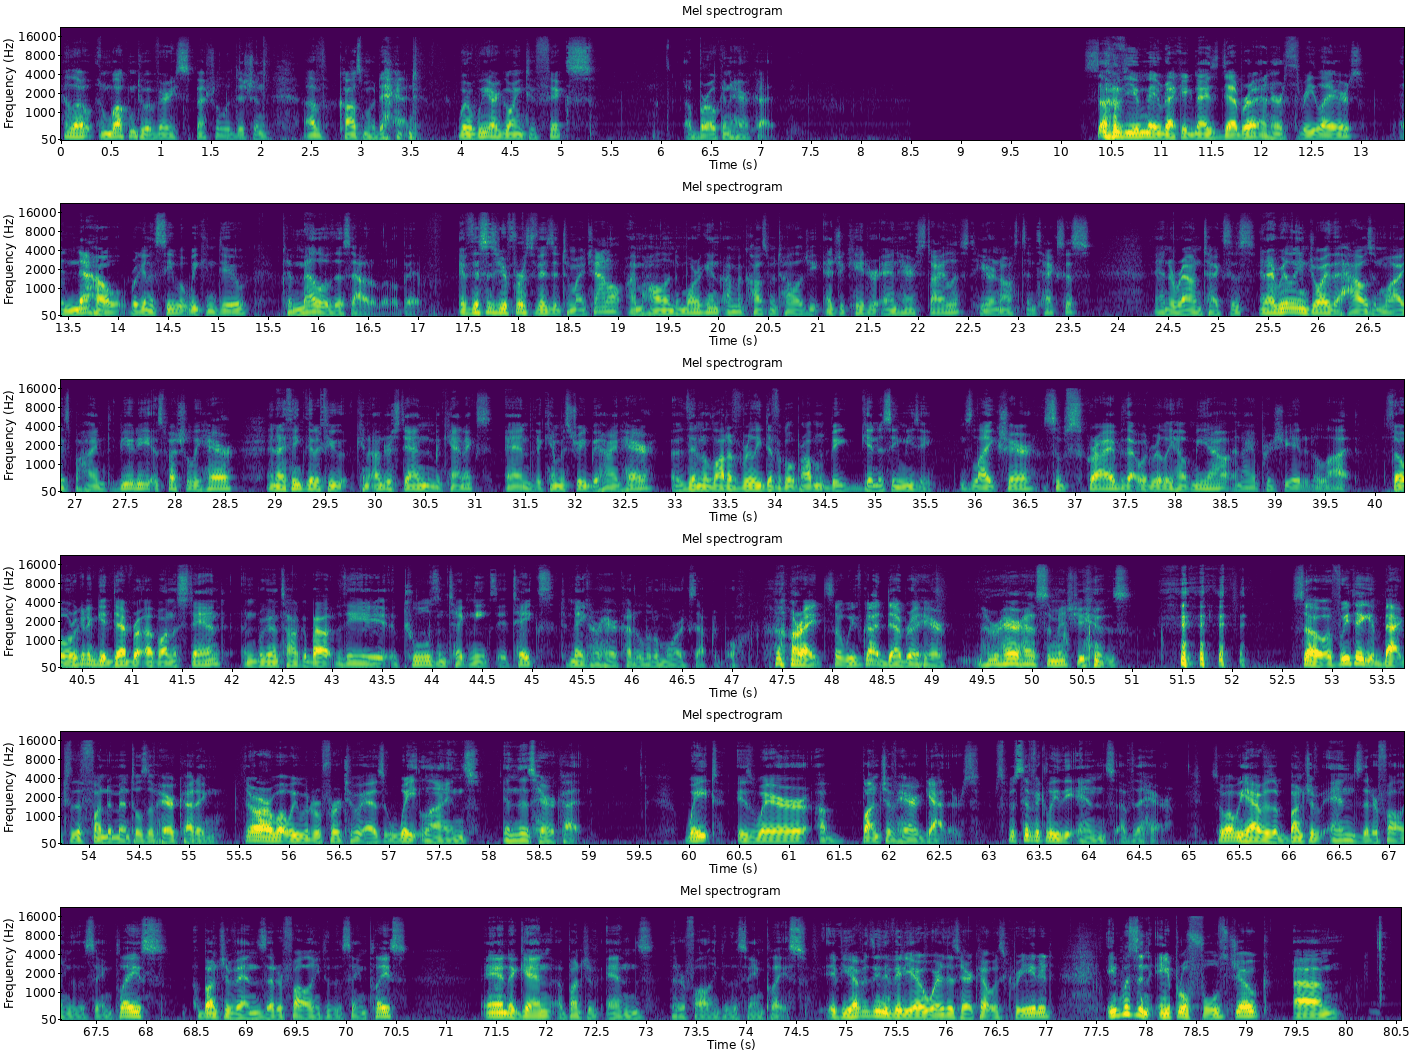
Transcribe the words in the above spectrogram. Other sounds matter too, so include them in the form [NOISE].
Hello, and welcome to a very special edition of Cosmo Dad, [LAUGHS] where we are going to fix a broken haircut. Some of you may recognize Deborah and her three layers, and now we're going to see what we can do to mellow this out a little bit. If this is your first visit to my channel, I'm Holland Morgan. I'm a cosmetology educator and hairstylist here in Austin, Texas and around Texas. And I really enjoy the hows and whys behind the beauty, especially hair. And I think that if you can understand the mechanics and the chemistry behind hair, uh, then a lot of really difficult problems begin to seem easy. Like, share, subscribe, that would really help me out and I appreciate it a lot. So we're gonna get Deborah up on a stand and we're gonna talk about the tools and techniques it takes to make her haircut a little more acceptable. [LAUGHS] All right, so we've got Deborah here. Her hair has some issues. [LAUGHS] So if we take it back to the fundamentals of haircutting, there are what we would refer to as weight lines in this haircut. Weight is where a bunch of hair gathers, specifically the ends of the hair. So what we have is a bunch of ends that are falling to the same place, a bunch of ends that are falling to the same place, and again, a bunch of ends that are falling to the same place. If you haven't seen the video where this haircut was created, it was an April Fool's joke. Um,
